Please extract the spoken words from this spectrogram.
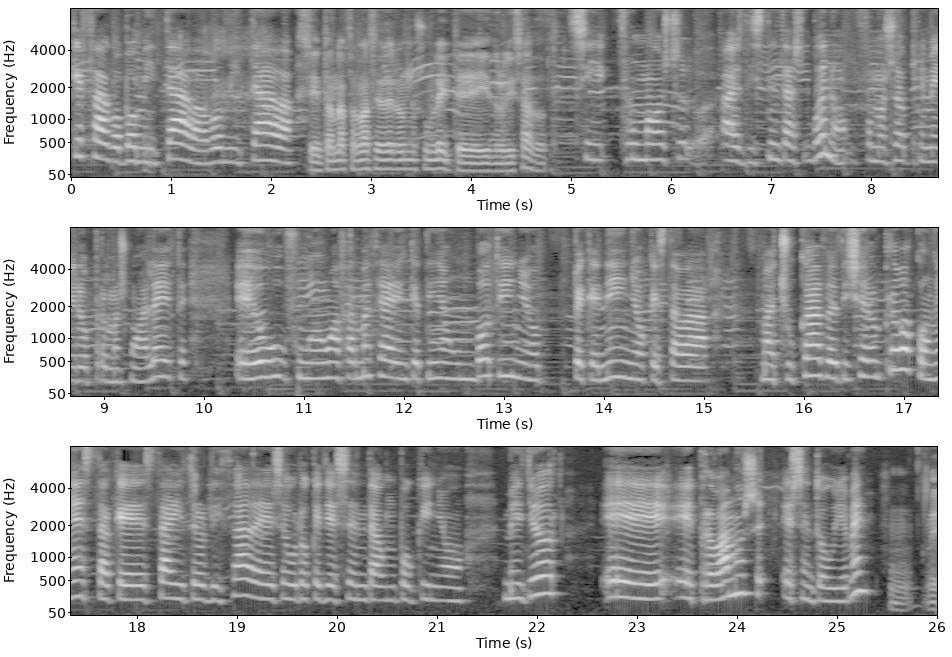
que fago? Vomitaba, vomitaba. Si, sí, entón na farmacia deronos un leite hidrolizado. Si, sí, fomos as distintas... Bueno, fomos primeiro promos con a leite. Eu fun a unha farmacia en que tiñan un botiño pequeniño que estaba machucado e dixeron proba con esta que está hidrolizada e seguro que lle senta un poquiño mellor e, e probamos e sentoulle ben. Mm, e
